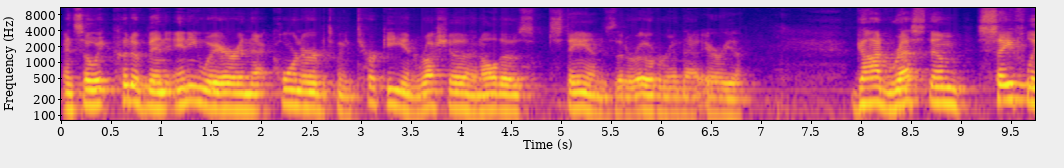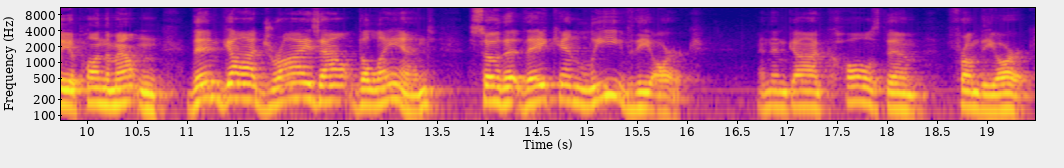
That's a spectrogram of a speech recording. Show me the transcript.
And so it could have been anywhere in that corner between Turkey and Russia and all those stands that are over in that area. God rests them safely upon the mountain. Then God dries out the land so that they can leave the ark. And then God calls them from the ark.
